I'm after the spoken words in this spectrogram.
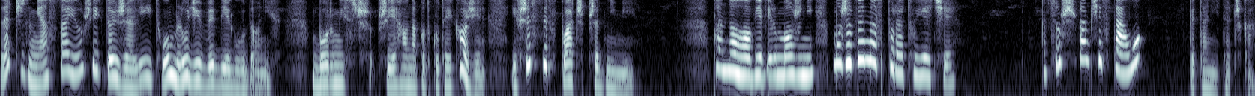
Lecz z miasta już ich dojrzeli i tłum ludzi wybiegł do nich. Burmistrz przyjechał na podkutej kozie i wszyscy w płacz przed nimi. Panowie wielmożni, może wy nas poratujecie? A cóż wam się stało? Pyta Niteczka.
